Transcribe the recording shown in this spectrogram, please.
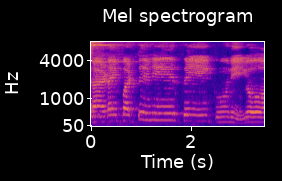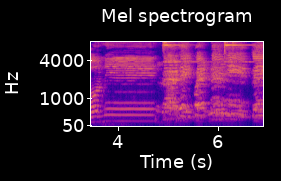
கடைப்பட்டு நீர்க்கை குறியோனே. கடைப்பட்டு நிற்கை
